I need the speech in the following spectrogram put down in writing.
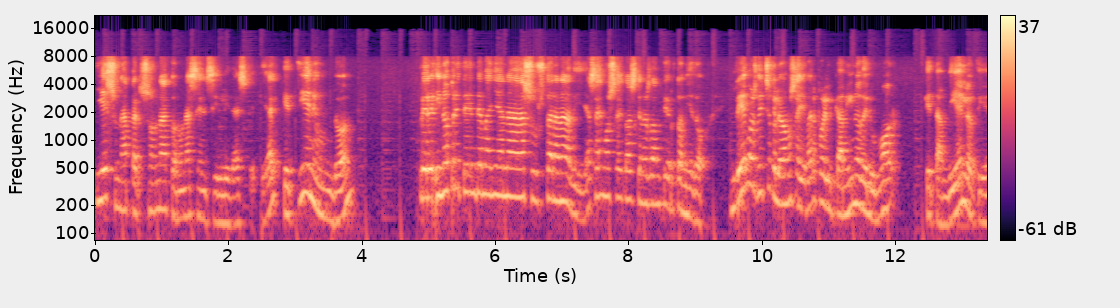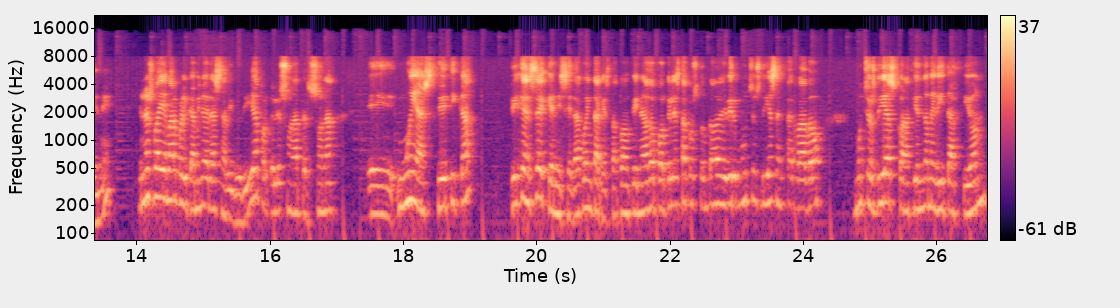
Y es una persona con una sensibilidad especial que tiene un don pero, y no pretende mañana asustar a nadie. Ya sabemos que hay cosas que nos dan cierto miedo. Le hemos dicho que le vamos a llevar por el camino del humor, que también lo tiene. Él nos va a llevar por el camino de la sabiduría, porque él es una persona eh, muy ascética. Fíjense que ni se da cuenta que está confinado porque él está acostumbrado a vivir muchos días encerrado, muchos días con haciendo meditación,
